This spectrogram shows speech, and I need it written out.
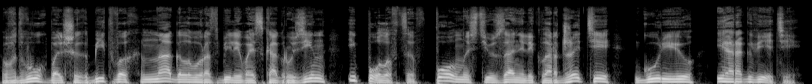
в двух больших битвах на голову разбили войска грузин и половцев, полностью заняли Кларджетти, Гурию и Арагвети.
